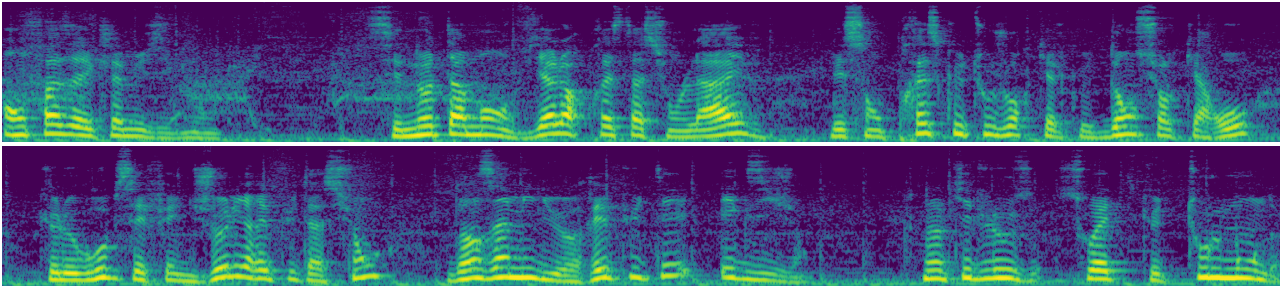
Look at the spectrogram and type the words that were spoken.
en phase avec la musique donc. C'est notamment via leurs prestations live, laissant presque toujours quelques dents sur le carreau, que le groupe s'est fait une jolie réputation dans un milieu réputé exigeant. Knotted Loose souhaite que tout le monde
